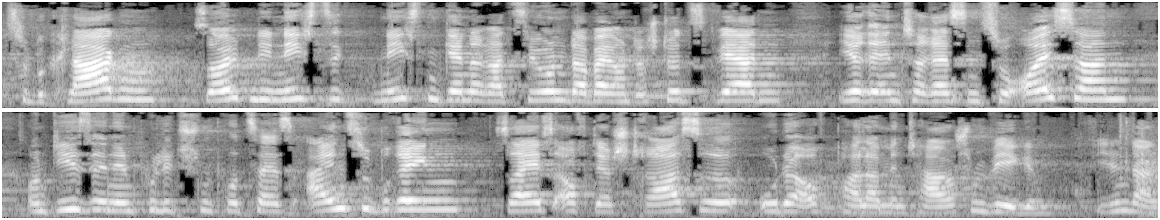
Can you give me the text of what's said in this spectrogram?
zu beklagen, sollten die nächsten Generationen dabei unterstützt werden, ihre Interessen zu äußern und diese in den politischen Prozess einzubringen, sei es auf der Straße oder auf parlamentarischem Wege. Vielen Dank.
